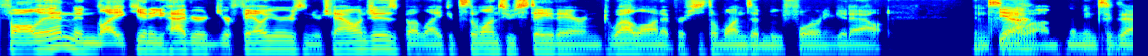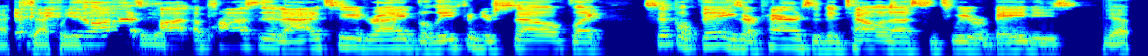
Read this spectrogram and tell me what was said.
fall in and like, you know, you have your, your failures and your challenges, but like it's the ones who stay there and dwell on it versus the ones that move forward and get out. And so, yeah. um, I mean, it's exactly, exactly. And, and, you know, that's po- a positive attitude, right? Belief in yourself, like simple things our parents have been telling us since we were babies. Yep.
